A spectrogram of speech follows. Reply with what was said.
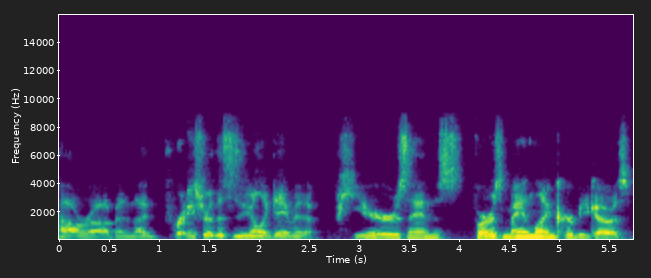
power up, and I'm pretty sure this is the only game it appears in as far as mainline Kirby goes.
